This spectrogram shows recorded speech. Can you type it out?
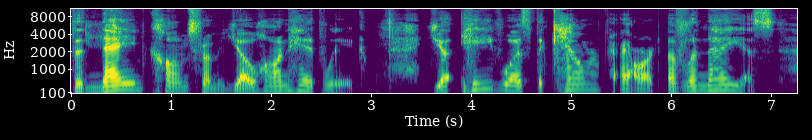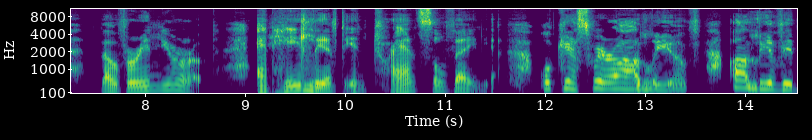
the name comes from Johann Hedwig. He was the counterpart of Linnaeus over in Europe and he lived in Transylvania. Well, guess where I live? I live in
